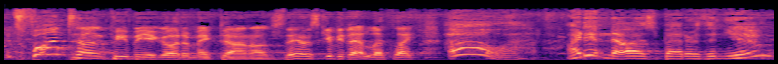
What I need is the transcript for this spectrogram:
It's fun telling people you go to McDonald's. They always give you that look like, oh, I didn't know I was better than you.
